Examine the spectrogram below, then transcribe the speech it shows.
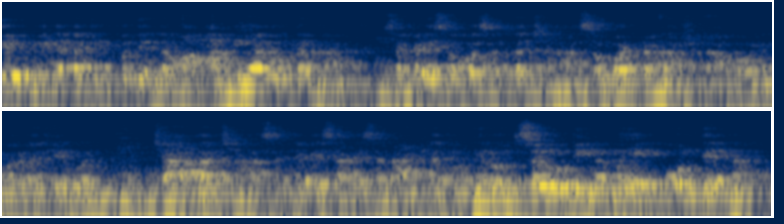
ते तुम्ही त्यांना कितपत देता मग आम्ही ह्या लोकांना सकाळी सव्वा सातला चहा सव्वा आठला नाश्ता पावणे बाराला जेवण हम्म. चारला चहा संध्याकाळी साडेसात आठला जेवण हे रोजचं रुटीन मग हे कोण देणार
